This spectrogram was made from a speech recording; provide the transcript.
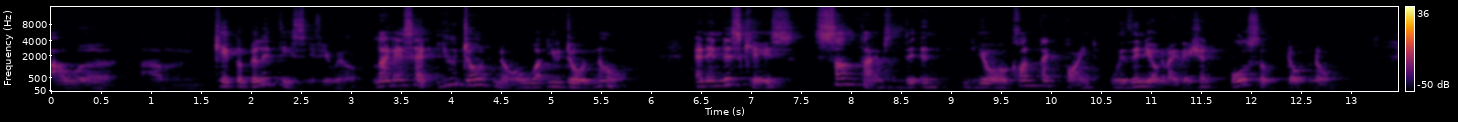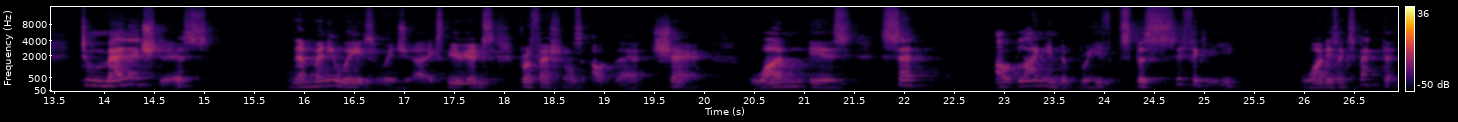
our um, capabilities, if you will. Like I said, you don't know what you don't know. And in this case, sometimes the, your contact point within the organization also don't know. To manage this, there are many ways which uh, experienced professionals out there share. One is set outline in the brief specifically what is expected.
